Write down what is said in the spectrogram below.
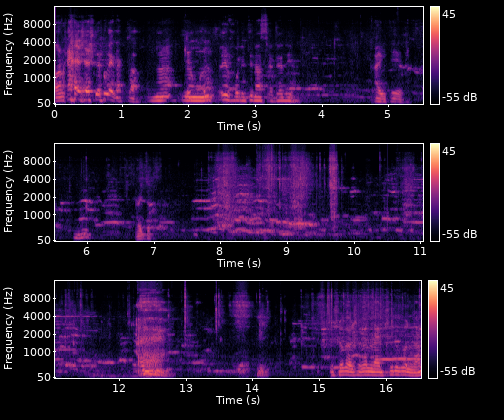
ওর কাছে শেষ করে পড়ে থাকতো না যেমন এই পলিথিন আছে দিয়ে। আইতে। আইতো। সকাল সকাল লাইভ শুরু করলাম।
